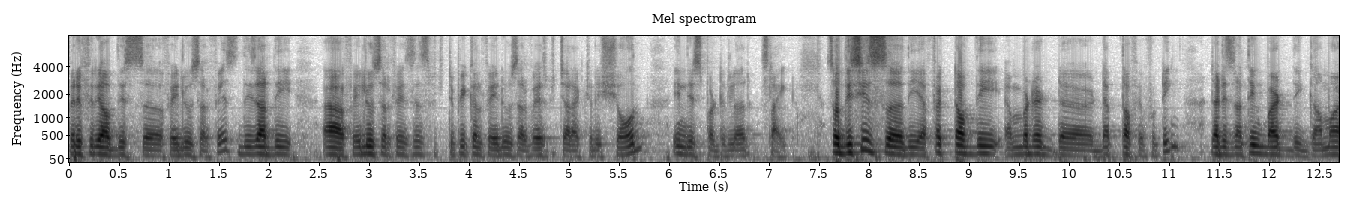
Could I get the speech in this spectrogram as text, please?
periphery of this uh, failure surface. These are the uh, failure surfaces typical failure surface which are actually shown in this particular slide. So this is uh, the effect of the embedded depth of a footing that is nothing but the gamma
